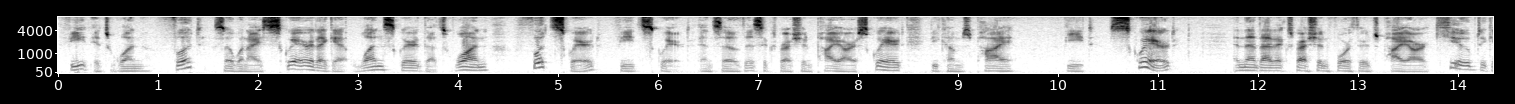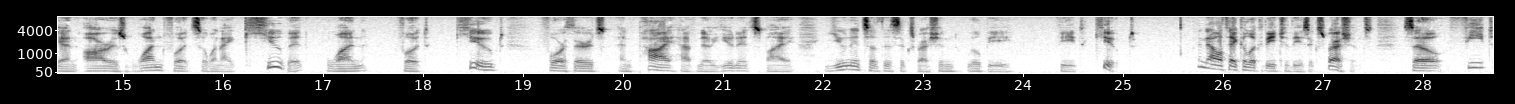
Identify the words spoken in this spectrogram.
feet. It's one foot. So when I square it, I get 1 squared. That's 1 foot squared, feet squared. And so this expression pi r squared becomes pi feet squared. And then that expression 4 thirds pi r cubed, again, r is 1 foot. So when I cube it, 1 foot cubed, 4 thirds and pi have no units. My units of this expression will be feet cubed. And now I'll take a look at each of these expressions. So feet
